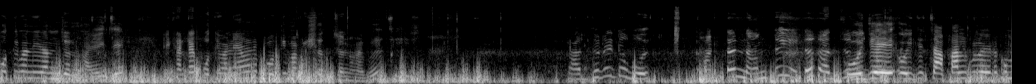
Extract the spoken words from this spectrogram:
প্রতিমা নিরঞ্জন হয়। এই যে এখানটা প্রতিমা নিরঞ্জন প্রতিমা বিসর্জন হয় বুঝেছিস? তার জন্যই তো বল ঘাটটার নামটাই এটা তার জন্য ওই যে ওই যে চাতালগুলো এরকম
